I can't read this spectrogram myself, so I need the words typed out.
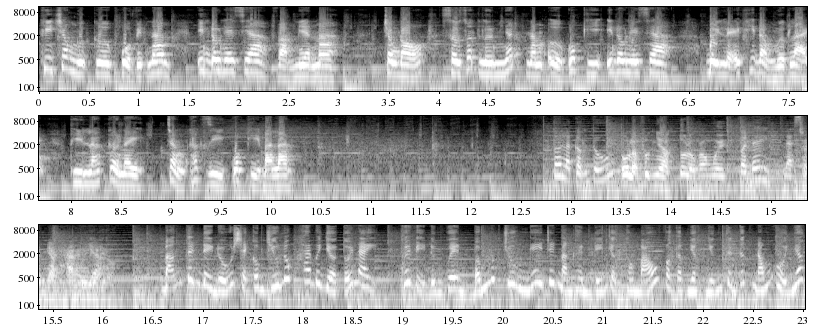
khi trong ngược cờ của Việt Nam, Indonesia và Myanmar. Trong đó, sơ suất lớn nhất nằm ở quốc kỳ Indonesia, bởi lẽ khi đảo ngược lại thì lá cờ này chẳng khác gì quốc kỳ Ba Lan. Tôi là Cẩm Tú Tôi là Phước Nhật Tôi là Quang Huy và đây là Sinh nhật 20 giờ Bản tin đầy đủ sẽ công chiếu lúc 20 giờ tối nay. Quý vị đừng quên bấm nút chuông ngay trên màn hình để nhận thông báo và cập nhật những tin tức nóng hổi nhất,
